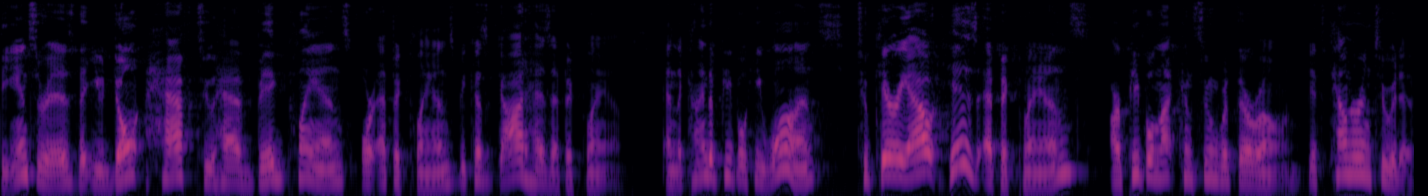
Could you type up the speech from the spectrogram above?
The answer is that you don't have to have big plans or epic plans because God has epic plans. And the kind of people He wants to carry out His epic plans are people not consumed with their own. It's counterintuitive,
